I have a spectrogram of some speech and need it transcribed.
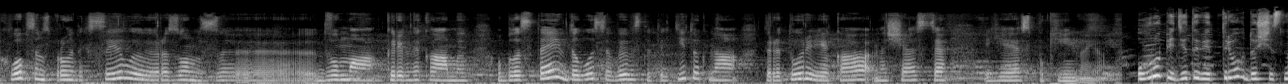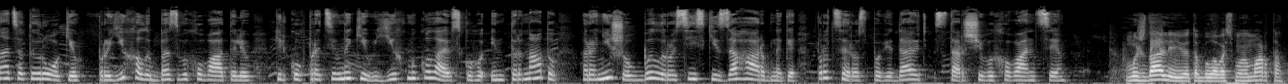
хлопцям збройних сил разом з е, двома керівниками областей вдалося вивезти тих діток на територію, яка на щастя є спокійною. У групі діти від 3 до 16 років приїхали без вихователів. Кількох працівників їх миколаївського інтернату раніше вбили російські загарбники. Про це розповідають старші вихованці. Мы ждали ее, это было 8 марта.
